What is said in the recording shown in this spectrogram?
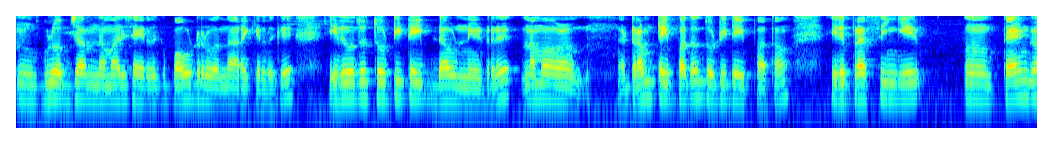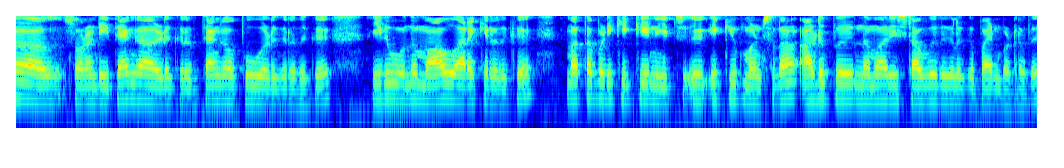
குலோப்ஜாம் இந்த மாதிரி செய்கிறதுக்கு பவுடர் வந்து அரைக்கிறதுக்கு. இது வந்து தொட்டி டைப் டவுன் நீட்ரு நம்ம ட்ரம் டைப் பார்த்தோம் தொட்டி டைப் பார்த்தோம். இது ப்ரெஸ்ஸிங்கு தேங்காய் சுரண்டி தேங்காய் எடுக்கிறது தேங்காய் பூ எடுக்கிறதுக்கு இதுவும் வந்து மாவு அரைக்கிறதுக்கு மற்றபடி கிக்கின் இட்ஸ் எக்யூப்மெண்ட்ஸ் தான் அடுப்பு இந்த மாதிரி ஸ்டவ் இதுகளுக்கு பயன்படுறது.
